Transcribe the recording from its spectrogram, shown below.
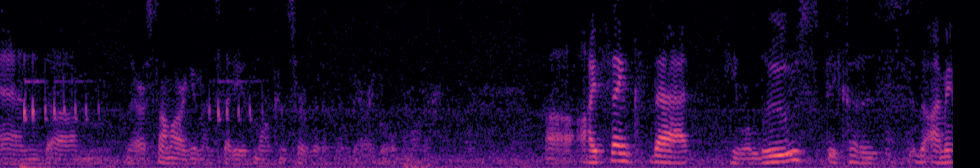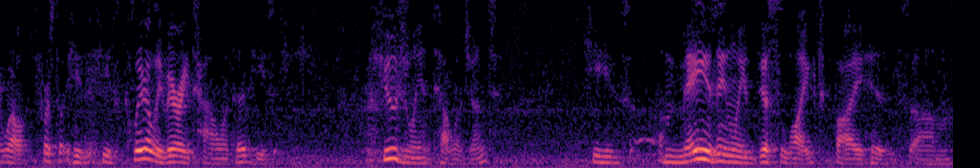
and um, there are some arguments that he is more conservative than Barry Goldwater. Uh, I think that he will lose because, I mean, well, first, all, he's, he's clearly very talented. He's hugely intelligent. He's amazingly disliked by his um,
